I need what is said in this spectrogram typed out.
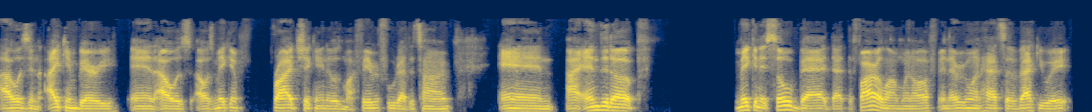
I was in Eikenberry and I was I was making fried chicken. It was my favorite food at the time. And I ended up making it so bad that the fire alarm went off and everyone had to evacuate.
